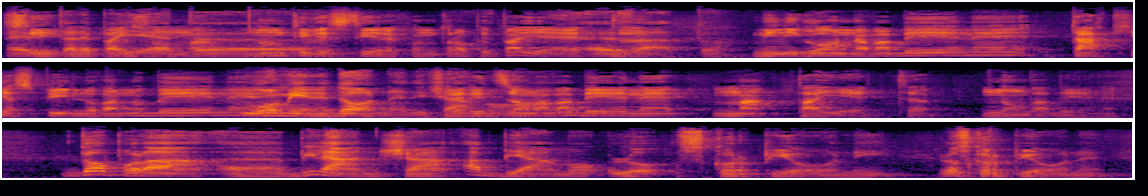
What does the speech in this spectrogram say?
Sì, Evita le paillette. insomma, eh, non ti vestire con troppe paillette. Esatto. Minigonna va bene, tacchi a spillo vanno bene, Uomini e donne, diciamo. perizoma va bene, ma paillette non va bene. Dopo la eh, bilancia abbiamo lo scorpioni, lo scorpione.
